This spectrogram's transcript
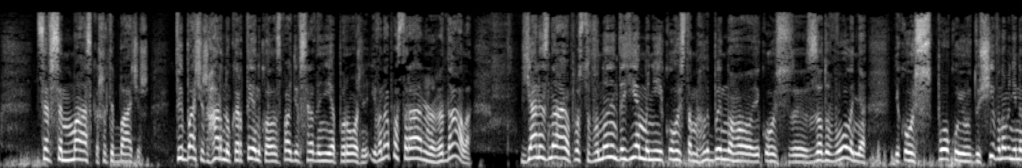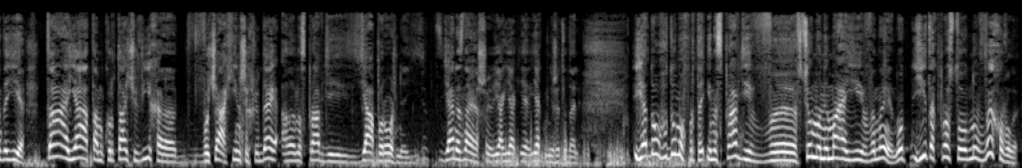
Це все маска, що ти бачиш. Ти бачиш гарну картинку, але насправді всередині є порожня. І вона просто реально ридала. Я не знаю, просто воно не дає мені якогось там глибинного якогось е, задоволення, якогось спокою в душі, воно мені не дає. Та я там крута чувіха в очах інших людей, але насправді я порожня. Я не знаю, що як як, як, як мені жити далі. І я довго думав про те, і насправді в, в цьому немає її вини. Ну її так просто ну виховали.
